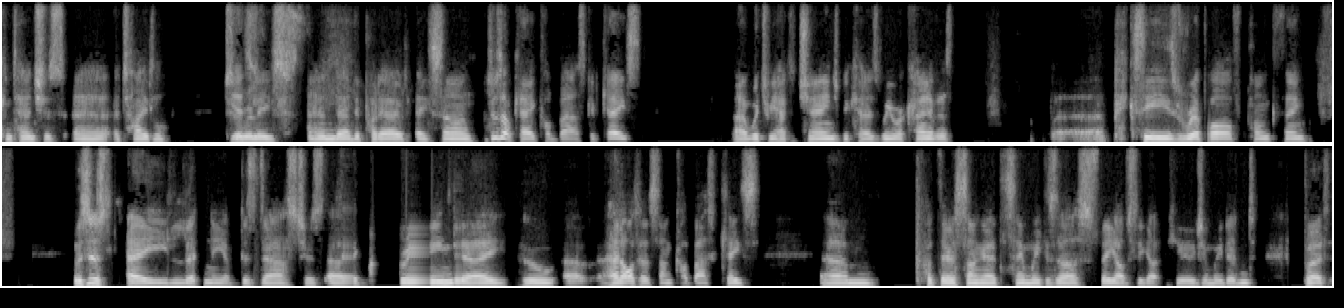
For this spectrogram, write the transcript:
contentious uh, a title. to Yes. release, and uh, they put out a song which was okay called Basket Case, uh, which we had to change because we were kind of this uh, Pixies rip-off punk thing. It was just a litany of disasters. Uh, Green Day, who uh, had also called Basket Case, um, put their song out the same week as us. They obviously got huge, and we didn't. But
